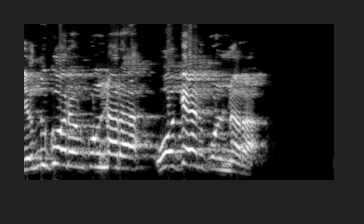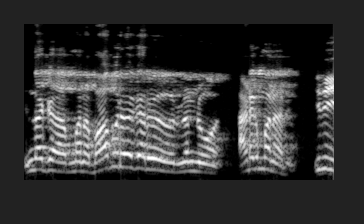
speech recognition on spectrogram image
ఎందుకు అని అనుకుంటున్నారా? ఓకే అనుకుంటున్నారా? ఇందాక మన బాబురావు గారు నన్ను అడగమన్నారు. ఇది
